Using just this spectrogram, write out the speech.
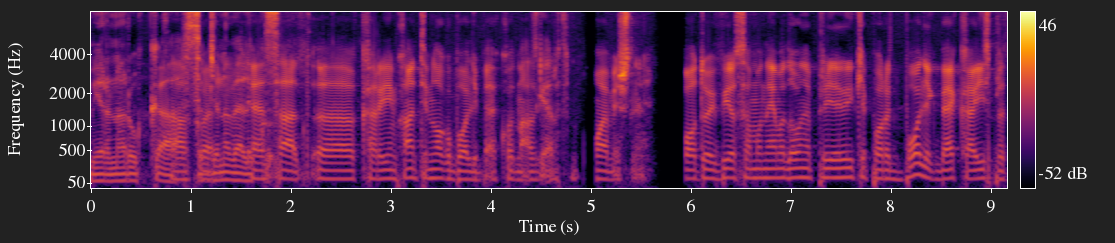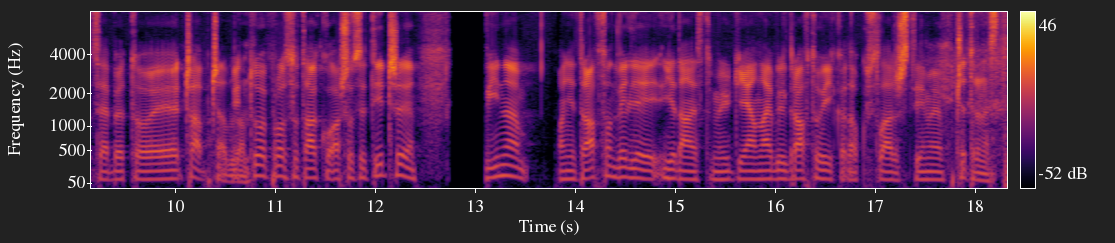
Mirna ruka, srđana veliko. E sad, uh, Karim Hunt je mnogo bolji bek od Miles Garrett, moje mišljenje od uvek bio samo nema dovoljne prilike pored boljeg beka ispred sebe, to je Čab. Čab I da. to je prosto tako. A što se tiče Vina, on je draftovan 2011. Jedan najboljih draftova ikada, ako se slažeš s time. 14.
